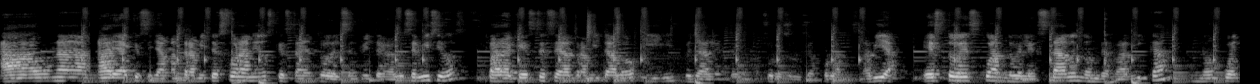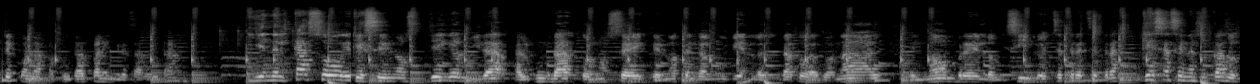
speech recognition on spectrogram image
a una área que se llama trámites foráneos que está dentro del Centro Integral de Servicios para que este sea tramitado y pues ya le entregamos su resolución por la misma vía. Esto es cuando el estado en donde radica no cuente con la facultad para ingresar el trámite. Y en el caso que se nos llegue a olvidar algún dato, no sé, que no tenga muy bien el dato aduanal, el nombre, el domicilio, etcétera, etcétera, ¿qué se hace en esos casos?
